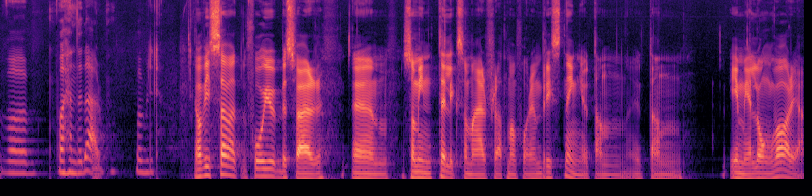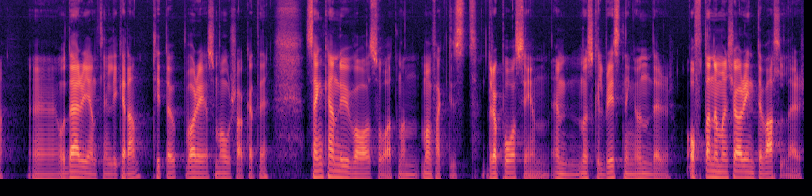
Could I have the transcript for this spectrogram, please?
vad, vad händer där? Vad blir det? Ja, vissa får ju besvär Um, som inte liksom är för att man får en bristning utan, utan är mer långvariga. Uh, och där är det egentligen likadant, titta upp vad det är som har orsakat det. Sen kan det ju vara så att man, man faktiskt drar på sig en, en muskelbristning under, ofta när man kör intervaller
